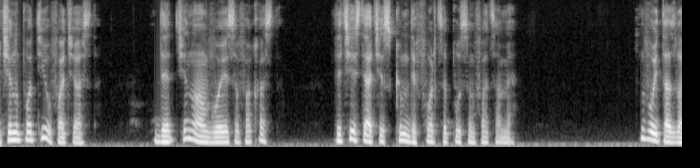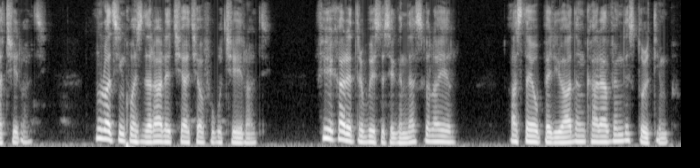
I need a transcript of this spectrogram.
ce nu pot eu face asta? De ce nu am voie să fac asta? De ce este acest câmp de forță pus în fața mea? Nu vă uitați la ceilalți. Nu luați în considerare ceea ce au făcut ceilalți. Fiecare trebuie să se gândească la el. Asta e o perioadă în care avem destul timp.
